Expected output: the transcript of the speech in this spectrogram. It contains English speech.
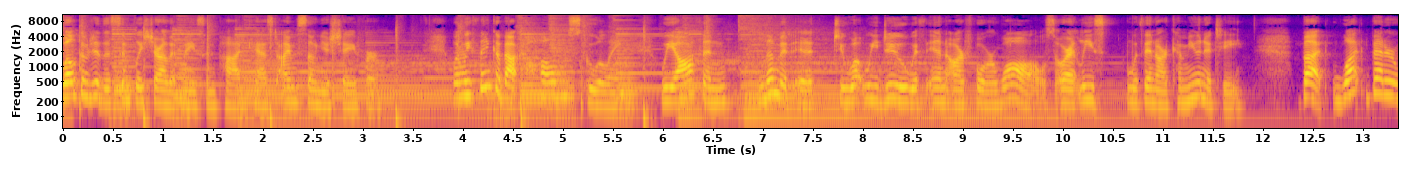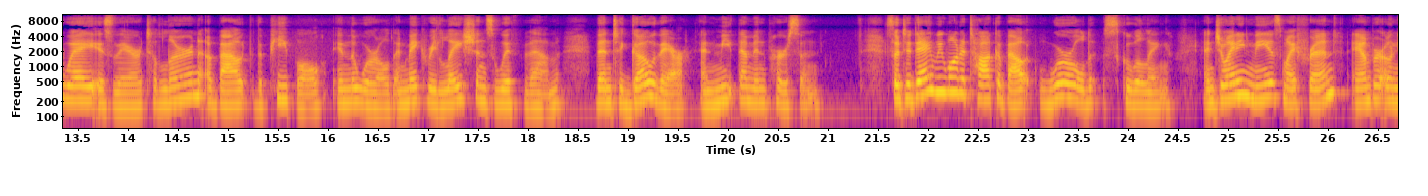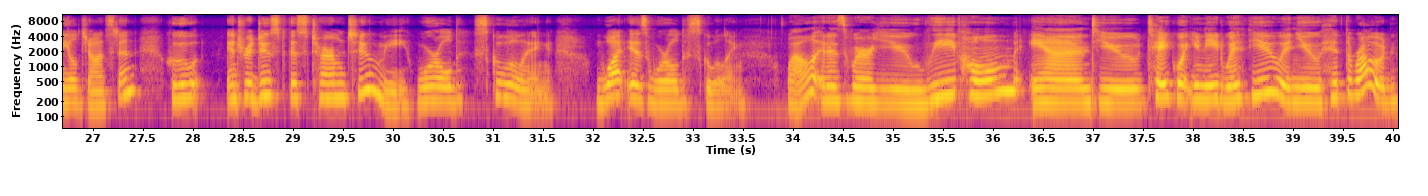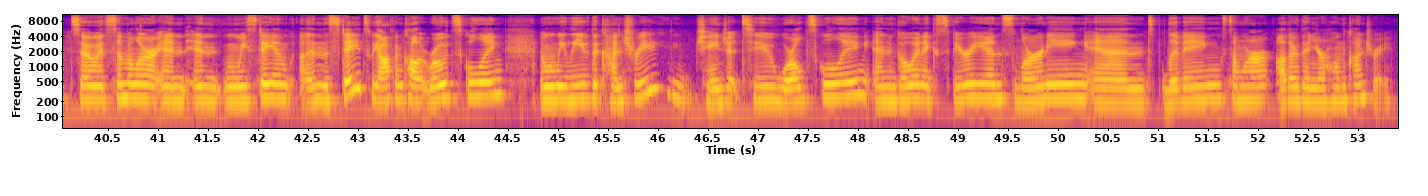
Welcome to the Simply Charlotte Mason podcast. I'm Sonya Shafer. When we think about homeschooling, we often limit it to what we do within our four walls, or at least within our community. But what better way is there to learn about the people in the world and make relations with them than to go there and meet them in person? So today we want to talk about world schooling. And joining me is my friend Amber O'Neal Johnston, who introduced this term to me world schooling. What is world schooling? Well, it is where you leave home and you take what you need with you and you hit the road. So it's similar in, in when we stay in, in the States, we often call it road schooling. And when we leave the country, change it to world schooling and go and experience learning and living somewhere other than your home country.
